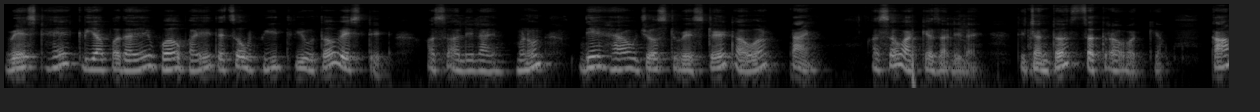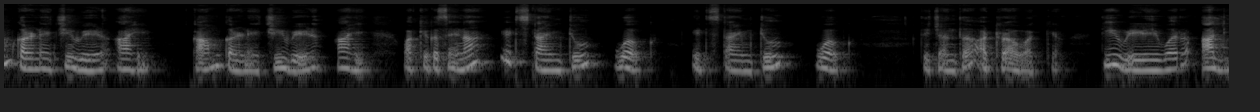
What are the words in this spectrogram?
वेस्ट हे क्रियापद आहे वब आहे त्याचं व्ही थ्री होतं वेस्टेड. असं आलेलं आहे. म्हणून they have just wasted our time असं वाक्य झालेलं आहे. त्याच्यानंतर सतरा वाक्य. काम करण्याची वेळ आहे. काम करण्याची वेळ आहे. वाक्य कसं आहे ना? It's time to work it's time to work त्याच्यानंतर अठरा वाक्य. ती वेळेवर आली.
